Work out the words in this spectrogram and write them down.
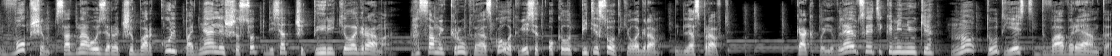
В общем, с дна озера Чебаркуль подняли 654 килограмма, а самый крупный осколок весит около 500 килограмм, для справки. Как появляются эти каменюки? Ну, тут есть два варианта.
